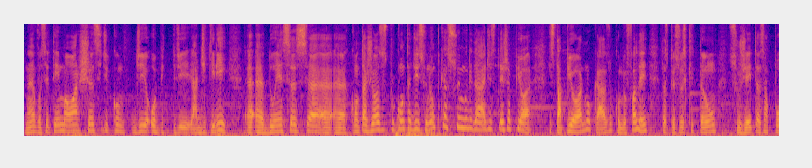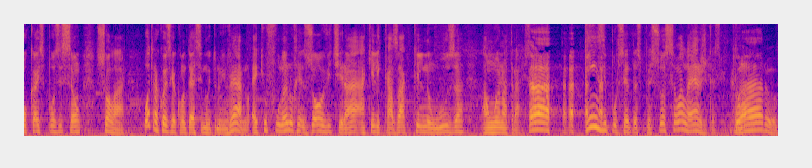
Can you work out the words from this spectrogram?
Né? Você tem maior chance de, de, de adquirir uh, doenças uh, uh, contagiosas por conta disso. Não porque a sua imunidade esteja pior. Está pior no caso, como eu falei, das pessoas que estão sujeitas a pouca exposição solar. Outra coisa que acontece muito no inverno é que o fulano resolve tirar aquele casaco que ele não usa há um ano atrás. 15% das pessoas são alérgicas. Então, claro.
